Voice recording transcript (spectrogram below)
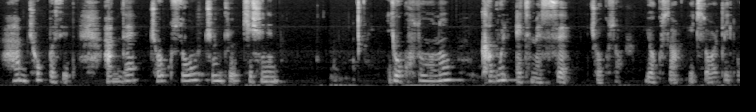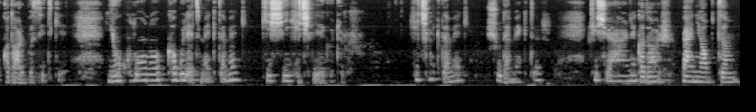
hem çok basit hem de çok zor çünkü kişinin yokluğunu kabul etmesi çok zor. Yoksa hiç zor değil. O kadar basit ki. Yokluğunu kabul etmek demek kişiyi hiçliğe götürür. Hiçlik demek şu demektir. Kişi her ne kadar ben yaptım,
